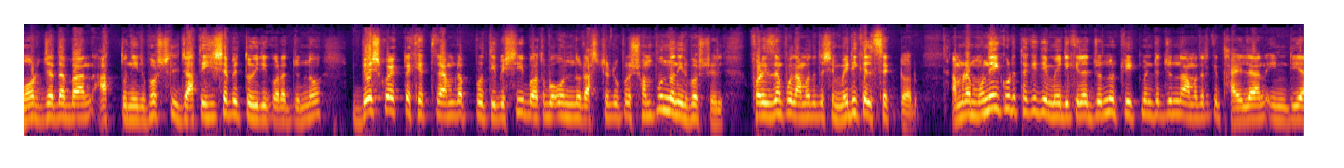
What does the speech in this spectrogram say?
মর্যাদাবান, আত্মনির্ভরশীল জাতি হিসেবে তৈরি করার জন্য বেশ কয়েকটা ক্ষেত্রে আমরা প্রতিবেশী অথবা অন্য রাষ্ট্রের উপর সম্পূর্ণ নির্ভরশীল। ফর এক্সাম্পল আমাদের দেশে মেডিকেল সেক্টর আমরা মনেই করে থাকি যে মেডিকেলের জন্য ট্রিটমেন্টের জন্য আমাদেরকে থাইল্যান্ড, ইন্ডিয়া,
